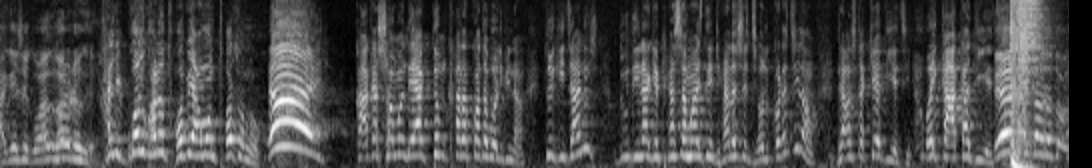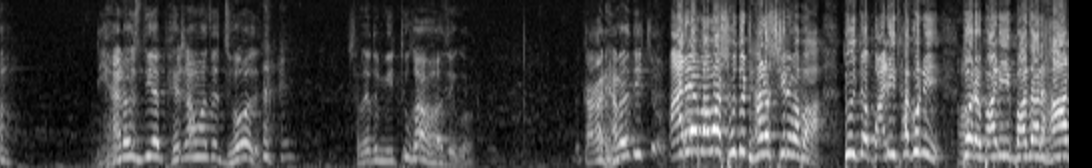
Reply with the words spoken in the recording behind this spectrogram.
আগে এসে গোয়াল ঘরে ঢোকে। খালি গোল ঘরে থবে এমন থতনো এই কাকার সম্বন্ধে একদম খারাপ কথা বলবি না। তুই কি জানিস দুদিন আগে ফেঁসা মাছ দিয়ে ঢেঁড়সের ঝোল করেছিলাম? ঢেঁড়সটা কে দিয়েছি? ওই কাকা দিয়েছে। এ দাদা তো ঢ্যাঁড়স দিয়ে ফেসা মাছের ঝোল? শালা তো মৃত্যু খাওয়া হচ্ছে গো। কাকা ঢ্যাঁড়স দিচ্ছ? আরে বাবা শুধু ঢাড়স কিরে বাবা। তুই তো বাড়ি থাকুনি তোর বাড়ি বাজার হাট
